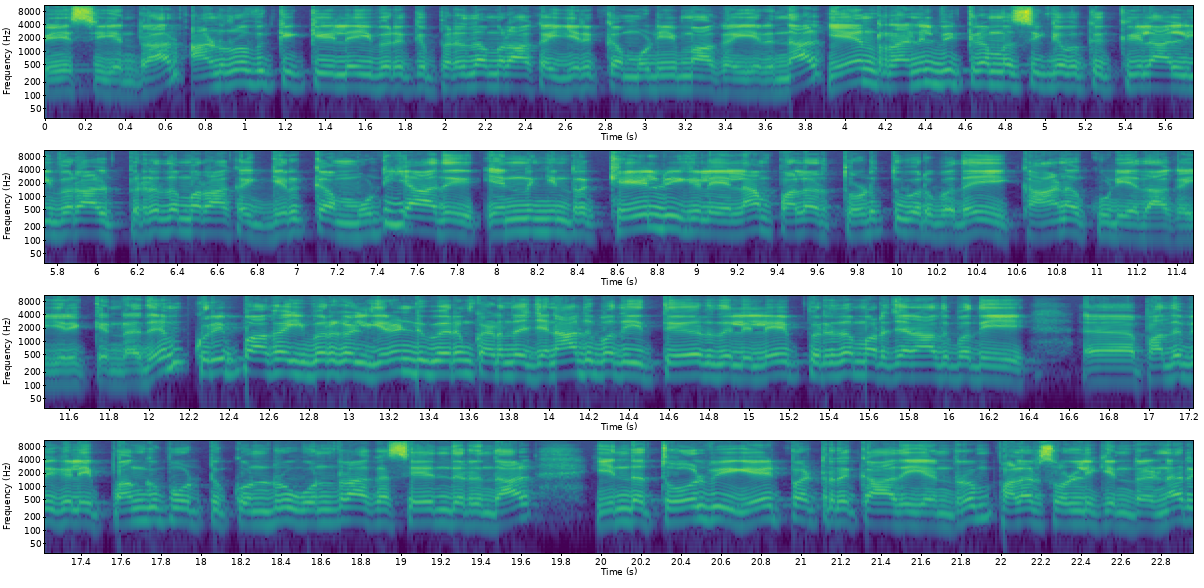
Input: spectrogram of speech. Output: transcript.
பேசுகின்றார். அனுரவுக்கு கீழே இவருக்கு பிரதமராக இருக்க முடியுமாக இருந்தால் ஏன் ரணில் விக்ரமசிங்கவுக்கு கீழால் இவரால் பிரதமராக இருக்க முடியாது என்கின்ற கேள்விகளை எல்லாம் பலர் தொடுத்து வருவதை காணக்கூடியதாக இருக்கின்றது. குறிப்பாக இவர்கள் இரண்டு பேரும் கடந்த ஜனாதிபதி தேர்தலிலே பிரதமர் ஜனாதிபதி பதவிகளை பங்கு போட்டுக் கொண்டு ஒன்றாக சேர்ந்திருந்தால் இந்த தோல்வி ஏற்பட்டிருக்காது என்றும் பலர் சொல்லுகின்றனர்.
